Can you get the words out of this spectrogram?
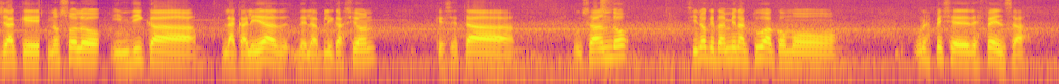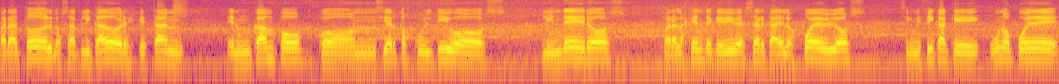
ya que no solo indica la calidad de la aplicación que se está usando, sino que también actúa como una especie de defensa para todos los aplicadores que están en un campo con ciertos cultivos linderos, para la gente que vive cerca de los pueblos. Significa que uno puede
